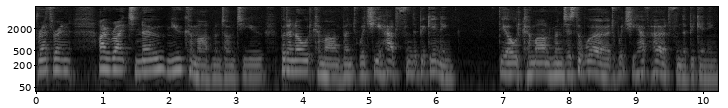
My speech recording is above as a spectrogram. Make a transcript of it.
Brethren, I write no new commandment unto you, but an old commandment which ye had from the beginning. The old commandment is the word which ye have heard from the beginning.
